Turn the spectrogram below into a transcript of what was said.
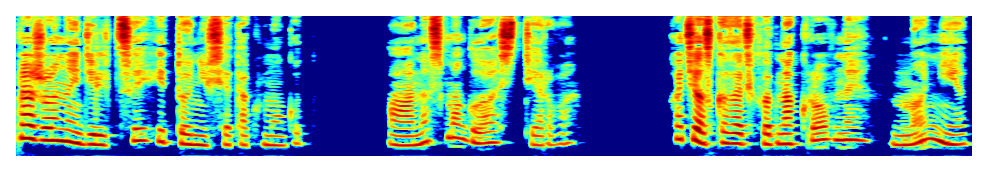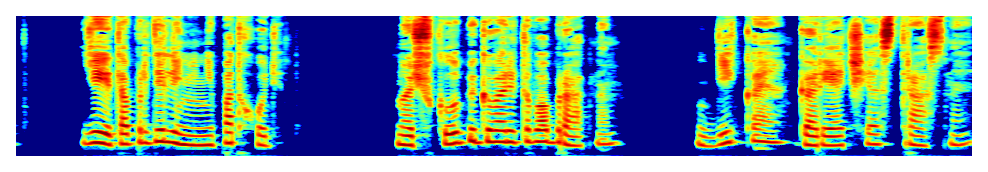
Прожженные дельцы и то не все так могут. А она смогла, стерва. Хотел сказать хладнокровные, но нет. Ей это определение не подходит. Ночь в клубе говорит об обратном. Дикая, горячая, страстная.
